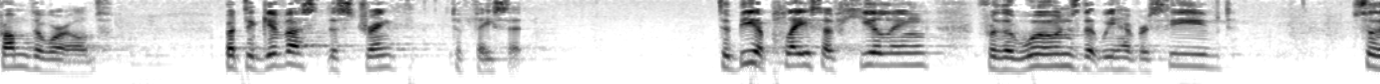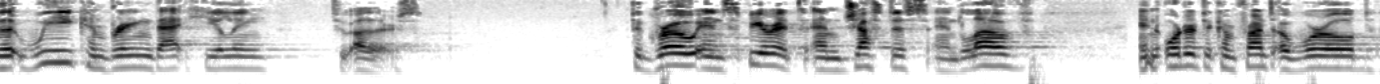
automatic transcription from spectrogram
from the world, but to give us the strength to face it. To be a place of healing for the wounds that we have received so that we can bring that healing to others. To grow in spirit and justice and love in order to confront a world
